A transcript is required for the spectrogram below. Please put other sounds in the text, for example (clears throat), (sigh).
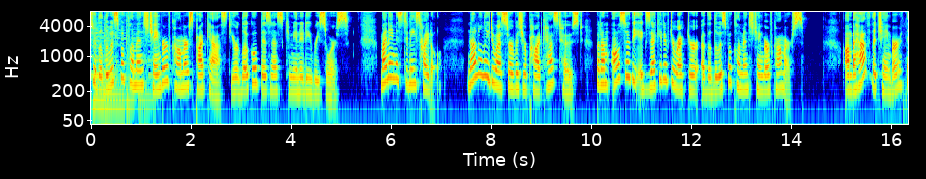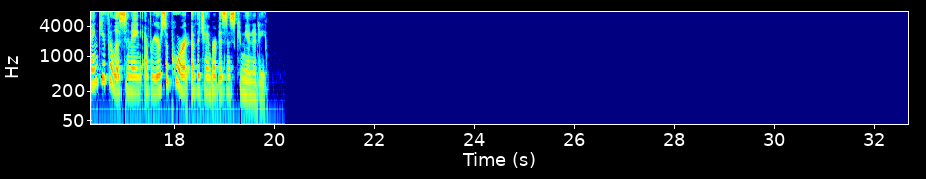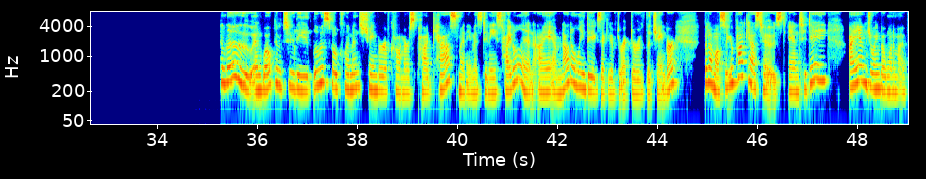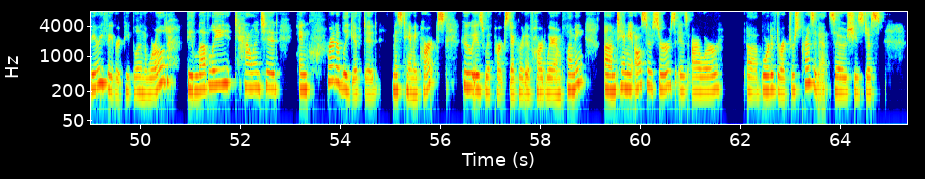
to the Lewisville Clemmons Chamber of Commerce podcast, your local business community resource. My name is Denise Heidel. Not only do I serve as your podcast host, but I'm also the executive director of the Lewisville Clemmons Chamber of Commerce. On behalf of the Chamber, thank you for listening and for your support of the Chamber business community. Hello, and welcome to the Lewisville Clemmons Chamber of Commerce podcast. My name is Denise Heidel, and I am not only the executive director of the Chamber, but I'm also your podcast host. And today I am joined by one of my very favorite people in the world, the lovely, talented, incredibly gifted Miss Tammy Parks, who is with Parks Decorative Hardware and Plumbing. Um, Tammy also serves as our uh, board of directors president. So she's just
